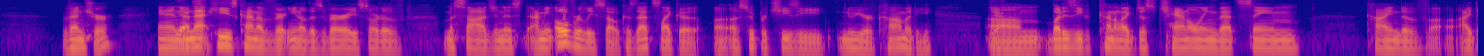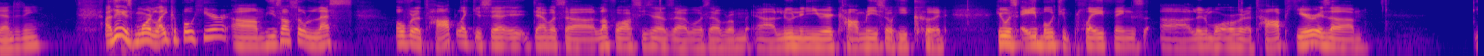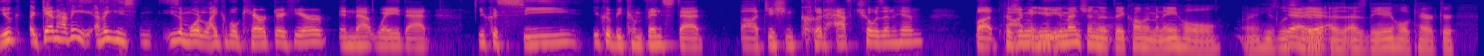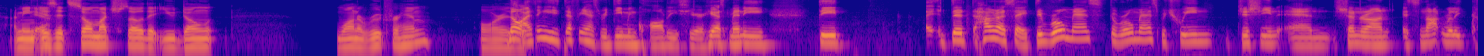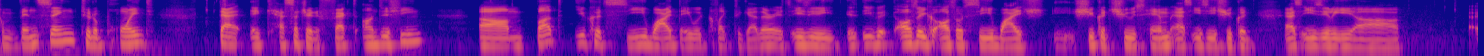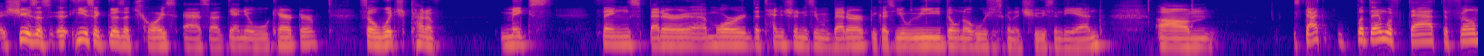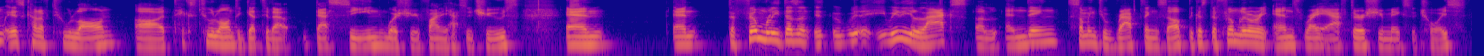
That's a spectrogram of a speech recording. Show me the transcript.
venture, and Yes. in that he's kind of very, you know this very sort of misogynist. I mean, overly so, because that's like a, a a super cheesy New Year comedy. Yeah. Um, but is he kind of like just channeling that same kind of uh, identity? I think it's more likable here. Um, he's also less over the top, like you said. It, that was a Love for All Season was a was a uh, Lunar New Year comedy, so he could he was able to play things uh, a little more over the top. Here is um you again. I think I think he's he's a more likable character here in that way that you could see you could be convinced that uh, Jishin could have chosen him, but Because uh, you, you, you mentioned yeah. that they call him an a hole. He's listed yeah. As, as the a hole character. I mean, Yeah. is it so much so that you don't want to root for him, or is no, it, I think he definitely has redeeming qualities here. He has many the uh, the how do I say the romance the romance between Jishin and Shenron it's not really convincing to the point that it has such an effect on Jishin. Um, but you could see why they would click together. It's easy. You could also you could also see why she, she could choose him as easy. She could as easily. Uh, she is as he is as good as a choice as a Daniel Wu character. So which kind of makes things better. Uh, more the tension is even better because you really don't know who she's gonna choose in the end. Um, that but then with that the film is kind of too long uh it takes too long to get to that that scene where she finally has to choose. And and the film really doesn't it, it really- lacks an ending something to wrap things up because the film literally ends right after she makes the choice.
